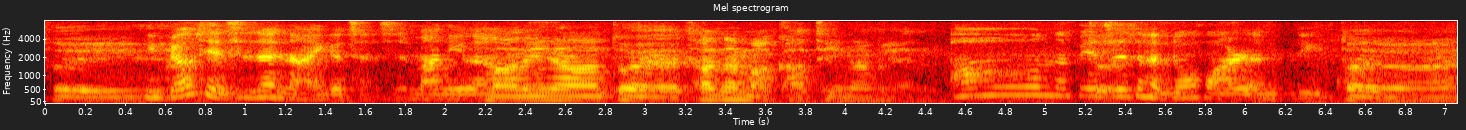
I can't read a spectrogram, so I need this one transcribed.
所以你表姐是在哪一个城市？马尼拉。马尼拉对她在马卡蒂那边，哦，那边是很多华人的地方。对对对，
